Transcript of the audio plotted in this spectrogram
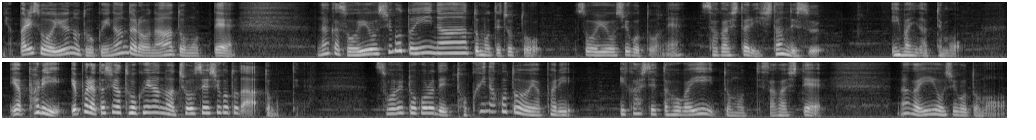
やっぱりそういうの得意なんだろうなと思ってなんかそういうお仕事いいなと思ってちょっとそういうお仕事をね探したりしたんです今になっても。やっぱりやっぱり私が得意なのは調整仕事だと思ってそういうところで得意なことをやっぱり生かしていった方がいいと思って探してなんかいいお仕事も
